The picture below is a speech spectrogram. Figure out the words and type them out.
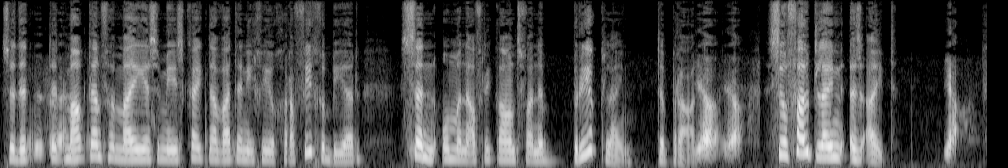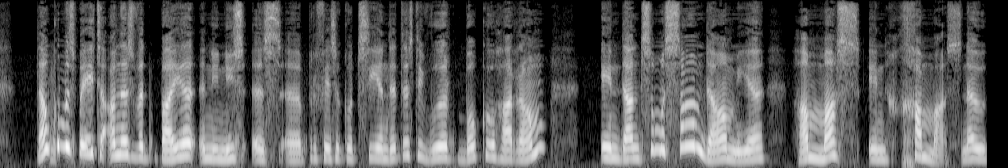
So dit dit, dit maak dan vir my as 'n mens kyk na wat in die geografie gebeur, sin om in Afrikaans van 'n breuklyn te praat. Ja, ja. So foutlyn is uit. Ja. Dan kom ons by iets anders wat baie in die nuus is, uh, professor Kotse en dit is die woord Boko Haram en dan sommer saam daarmee Hamas en Hamas. Nou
